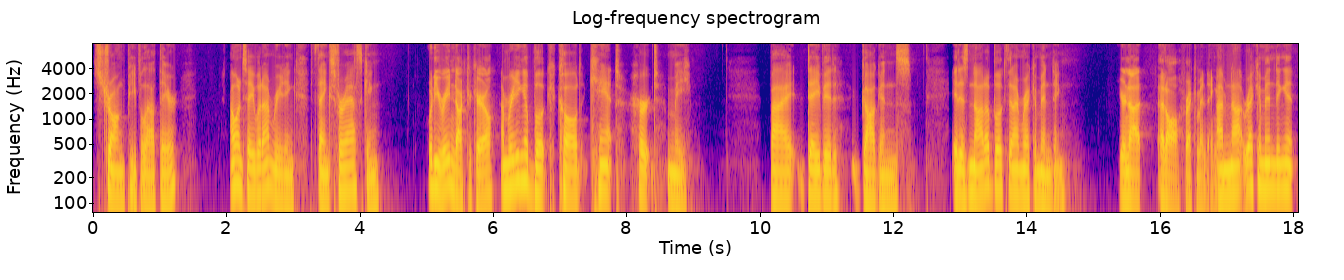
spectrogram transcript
strong people out there, I want to tell you what I'm reading. Thanks for asking. what are you reading, Dr. Carroll? I'm reading a book called Can't Hurt Me by David Goggins. It is not a book that I'm recommending. You're not at all recommending. it. I'm not recommending it,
